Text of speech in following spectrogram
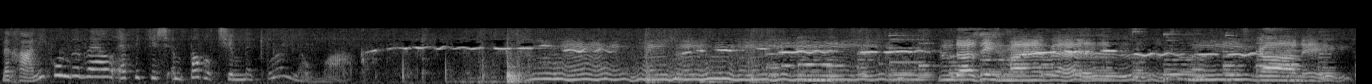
Dan ga ik onderwijl eventjes een babbeltje met Leo maken. Dat is mijn wel. Ga niet.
